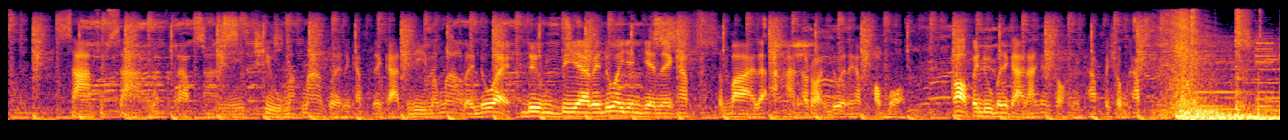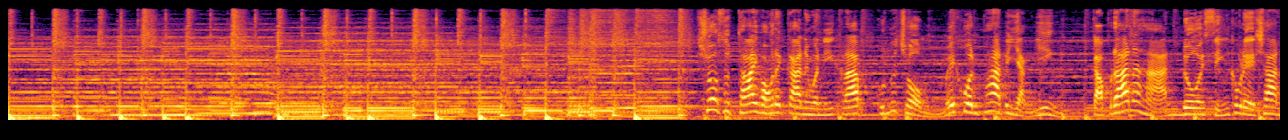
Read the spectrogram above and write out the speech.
S 33 นะครับร้านนี้ชิลมาก ๆ เลยนะครับบรรยากาศดีมาก ๆ เลยด้วย ดื่มเบียร์ไปด้วยเย็น ๆ นะครับ สบายและอาหารอร่อยด้วยนะครับ ขอบอก ก็ไปดูบรรยากาศร้านกันก่อนนะครับ ไปชมครับช่วงสุดท้ายของรายการในวันนี้ครับ คุณผู้ชมไม่ควรพลาดไปอย่างยิ่ง กับร้านอาหารโดยสิงค o เรชั่น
